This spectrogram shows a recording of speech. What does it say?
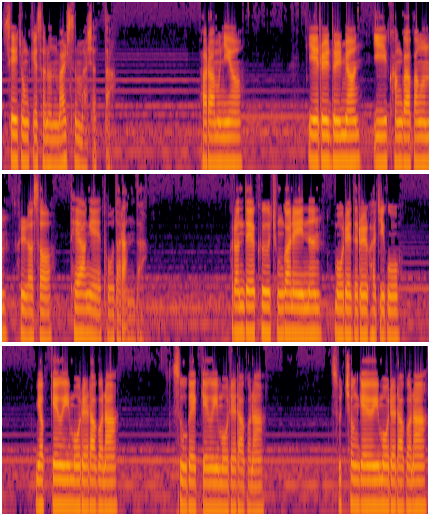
세종께서는 말씀하셨다. 바라문이여 예를 들면 이 강가강은 흘러서 태양에 도달한다. 그런데 그 중간에 있는 모래들을 가지고 몇 개의 모래라거나 수백 개의 모래라거나 수천 개의 모래라거나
